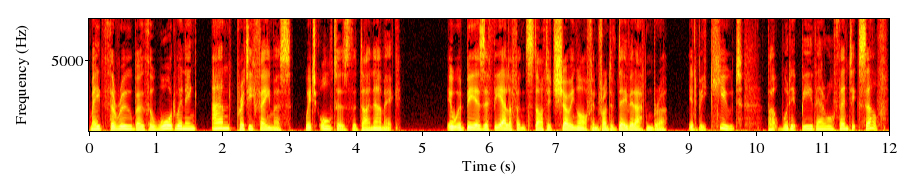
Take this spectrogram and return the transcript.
made Theroux both award winning and pretty famous, which alters the dynamic. It would be as if the elephant started showing off in front of David Attenborough. It'd be cute, but would it be their authentic self?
